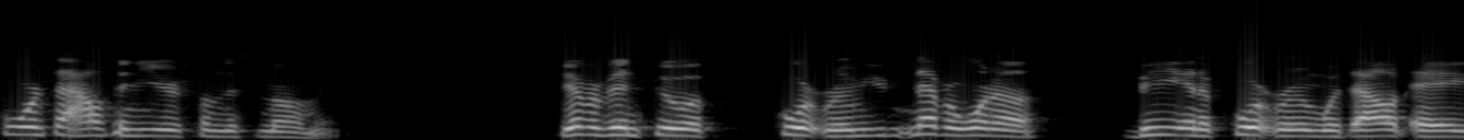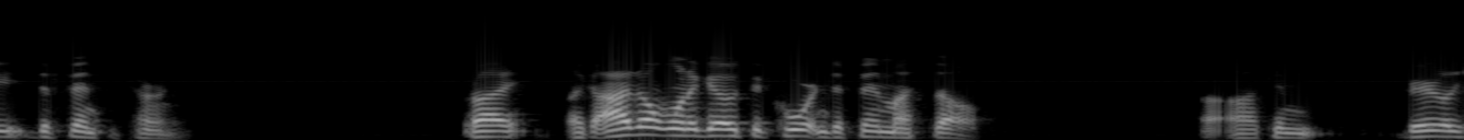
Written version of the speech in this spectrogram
4,000 years from this moment. If you ever been to a courtroom, you never want to be in a courtroom without a defense attorney. Right? Like, I don't want to go to court and defend myself. Uh, I can barely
